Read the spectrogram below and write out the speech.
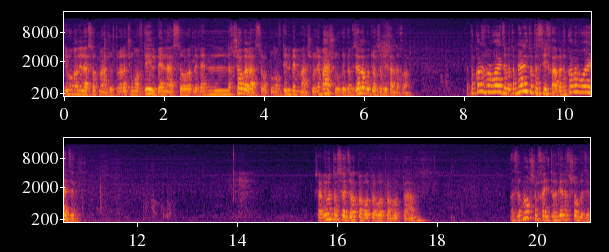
אם הוא אומר לי לעשות משהו, זאת אומרת שהוא מבדיל בין לעשות לבין לחשוב על לעשות. הוא מבדיל בין משהו למשהו, וגם זה לא בטוח שזה בכלל נכון. אתה כל הזמן רואה את זה, ואתה מנהל איתו את השיחה, אבל אתה כל הזמן רואה את זה. עכשיו, אם אתה עושה את זה עוד פעם ועוד פעם ועוד פעם ועוד פעם, אז המוח שלך יתרגל לחשוב את זה.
